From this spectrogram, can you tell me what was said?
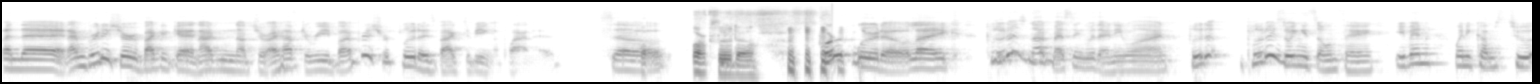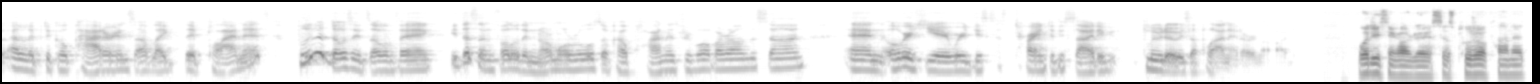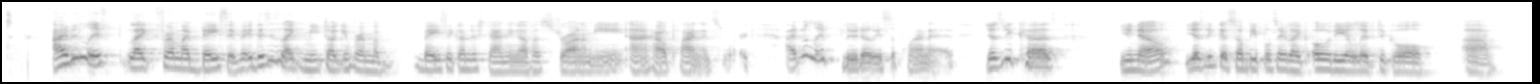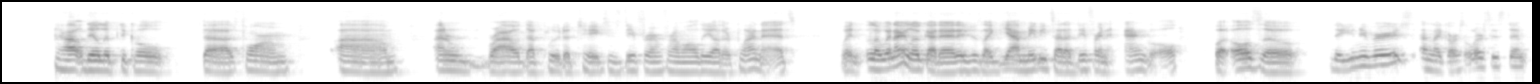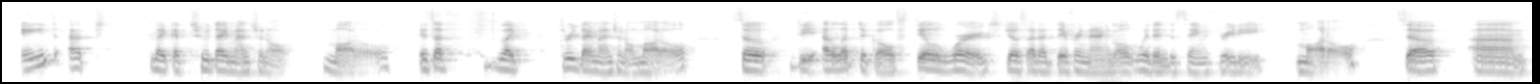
and then I'm pretty sure back again. I'm not sure. I have to read, but I'm pretty sure Pluto is back to being a planet. So or Pluto. poor Pluto, like Pluto is not messing with anyone. Pluto Pluto is doing its own thing. Even when it comes to elliptical patterns of like the planets, Pluto does its own thing. It doesn't follow the normal rules of how planets revolve around the sun. And over here, we're just trying to decide if Pluto is a planet or not. What do you think, Andres? Is Pluto a planet? I believe, like, from my basic, this is like me talking from a basic understanding of astronomy and how planets work. I believe Pluto is a planet just because you know just because some people say like oh the elliptical um how the elliptical the form um and route that pluto takes is different from all the other planets when like when i look at it it's just like yeah maybe it's at a different angle but also the universe and like our solar system ain't at like a two-dimensional model it's a like three-dimensional model so the elliptical still works just at a different angle within the same 3D model. So um,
